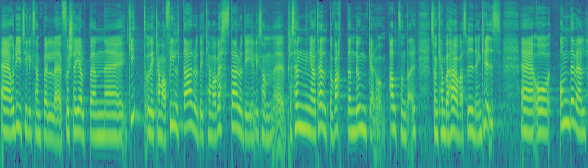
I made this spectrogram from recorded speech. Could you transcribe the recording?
Eh, och det är ju till exempel eh, första hjälpen-kit eh, och det kan vara filtar och det kan vara västar och det är liksom presenningar och tält och vattendunkar och allt sånt där som kan behövas vid en kris. och om det väl,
